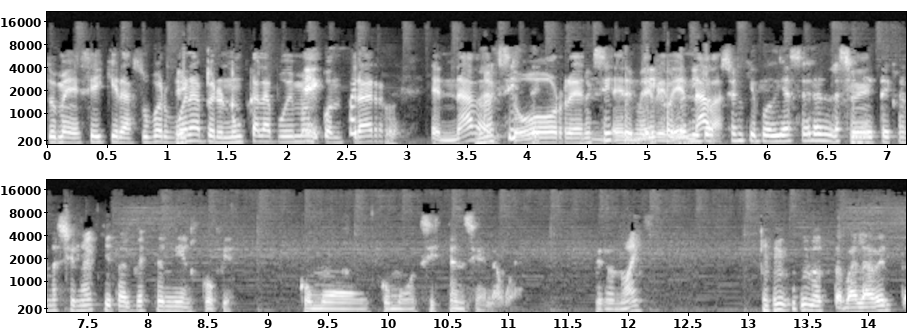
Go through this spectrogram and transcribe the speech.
tú me decías que era súper buena, pero nunca la pudimos encontrar en nada, No en existe, torrent, No existe, en me dijo la única nada. opción que podía hacer era la Sí. Cineteca Nacional que tal vez tenían copia como, como existencia de la web. Pero no hay. no está para la venta.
